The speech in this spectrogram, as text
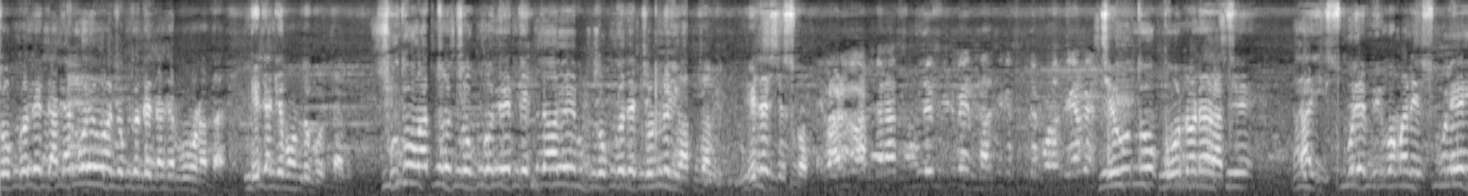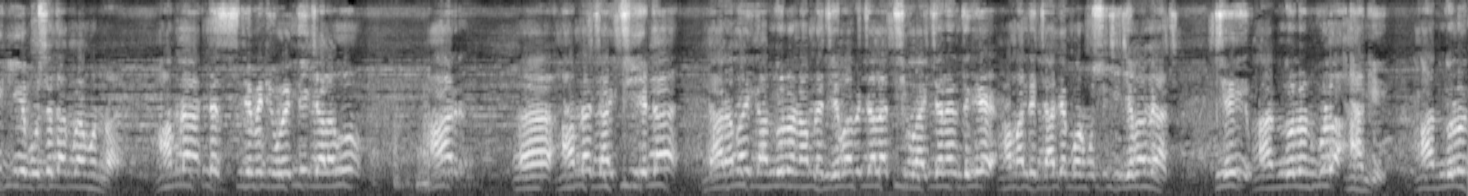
যোগ্যদের দেখার পরেও অযোগ্যদের দেখার প্রবণতা। এটাকে বন্ধ করতে হবে। শুধুমাত্র যোগ্যদের দেখতে হবে এবং যোগ্যদের জন্যই ভাবতে হবে। এটাই শেষ কথা। স্কুলে স্কুলে যেহেতু কোর্ট অর্ডার আছে তাই স্কুলে ফিরবো মানে স্কুলেই গিয়ে বসে থাকব এমন নয় আমরা একটা সিস্টেমেটিক ওয়েতেই চালাবো। আর আমরা চাইছি এটা ধারাবাহিক আন্দোলন আমরা যেভাবে চালাচ্ছি ওয়াই চ্যানেল থেকে আমাদের যা যা কর্মসূচি যেভাবে আছে সেই আন্দোলনগুলো আগে। আন্দোলন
